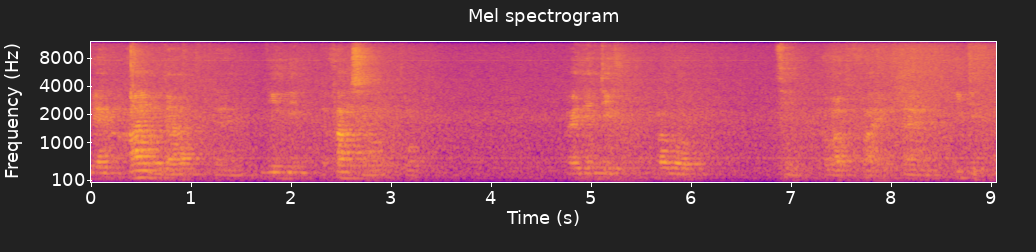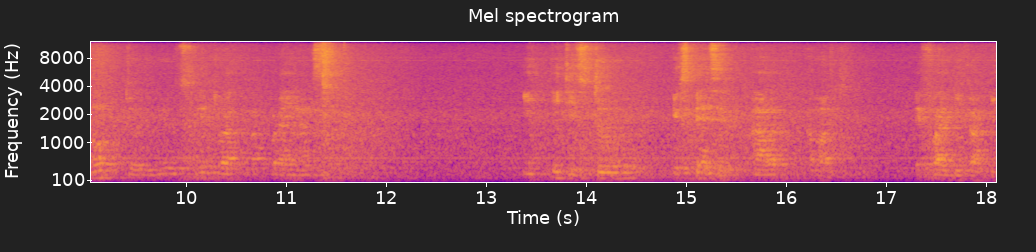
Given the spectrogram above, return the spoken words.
Then I know that uh, needed the function of identifiable thing about file, and it is not to use network appliance. It, it is too expensive uh, about FIB copy.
